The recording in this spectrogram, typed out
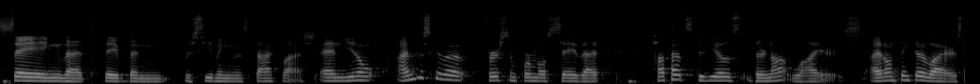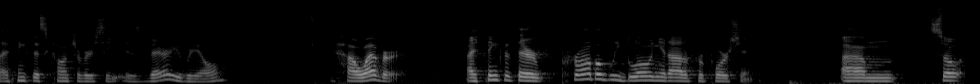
saying that they've been receiving this backlash. And you know, I'm just gonna first and foremost say that Top Hat Studios, they're not liars. I don't think they're liars. I think this controversy is very real. However, I think that they're probably blowing it out of proportion. Um, so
